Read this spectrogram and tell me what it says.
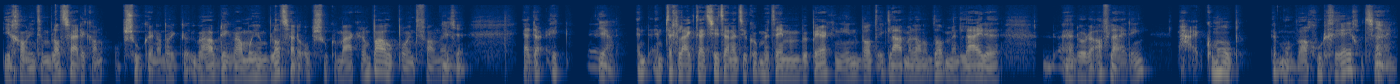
die gewoon niet een bladzijde kan opzoeken. En dan dat ik er überhaupt denk, waarom moet je een bladzijde opzoeken? Maak er een PowerPoint van, weet Ja. je. Ja, daar, ik, ja. en, en tegelijkertijd zit daar natuurlijk ook meteen mijn beperking in. Want ik laat me dan op dat moment leiden eh, door de afleiding. Maar kom op, het moet wel goed geregeld zijn.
